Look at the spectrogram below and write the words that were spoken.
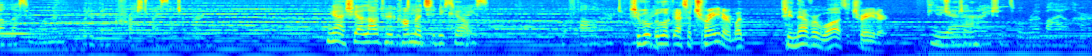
A lesser woman would have been crushed by such a burden. Yeah, she allowed her comrades to be killed. Grace, follow her to She will be grave. looked as a traitor, but she never was a traitor. Future Yeah. generations will revile her.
